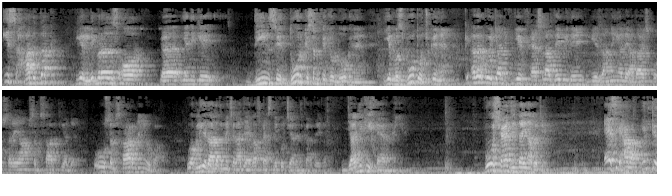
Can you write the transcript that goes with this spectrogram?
اس حد تک یہ لبرلز اور یعنی کہ دین سے دور قسم کے جو لوگ ہیں، یہ مضبوط ہو چکے ہیں۔ کہ اگر کوئی جج یہ فیصلہ دے بھی دے، یہ زانی لہٰذا اس کو سر عام سنسار کیا جائے۔ تو وہ سنسار نہیں ہوگا۔ وہ اگلی عدالت میں چلا جائے گا، فیصلے کو چیلنج کر دے گا۔ جج کی خیر نہیں ہے۔ وہ شاید زندہ ہی نہ بچے۔ ایسے حالات یعنی کہ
